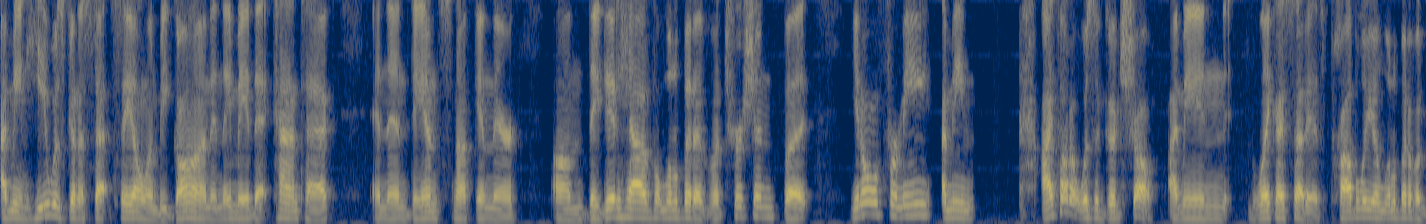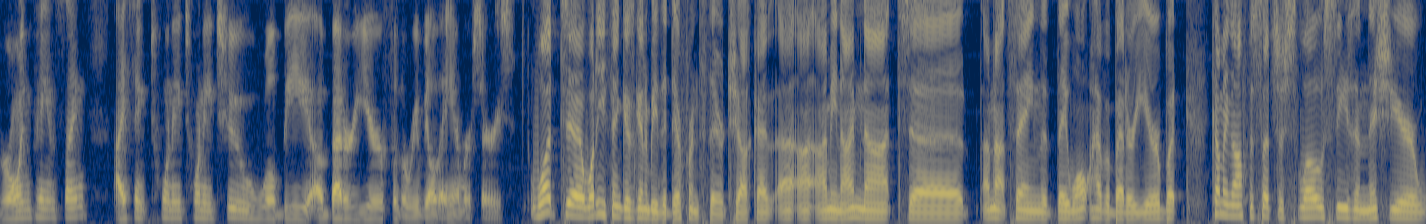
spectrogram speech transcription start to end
I mean, he was going to set sail and be gone. And they made that contact. And then Dan snuck in there. Um, they did have a little bit of attrition, but, you know, for me, I mean, I thought it was a good show. I mean, like I said, it's probably a little bit of a growing pains thing. I think 2022 will be a better year for the Reveal the Hammer series. What uh, What do you think is going to be the difference there, Chuck? I, I, I mean, I'm not uh, I'm not saying that they won't have a better year, but coming off of such a slow season this year,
